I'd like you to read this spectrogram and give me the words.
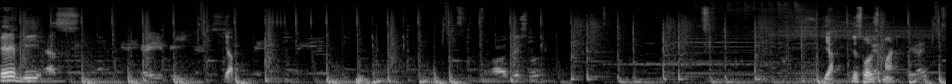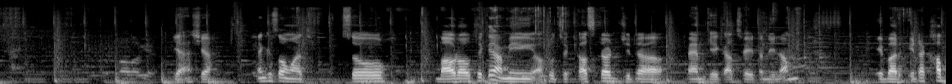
KBS. A B S. Yep. Uh, this one. Yeah, this was mine. Okay. Follow you. Yeah, sure. Thank you so much. So, বারোটাও থেকে আমি হচ্ছে কাস্টার্ড যেটা প্যানকেক আছে এটা নিলাম এবার এটা খাব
